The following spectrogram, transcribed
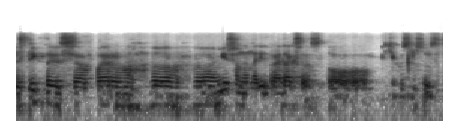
рестріктуються перемішані на read-write access до якихось ресурсів.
